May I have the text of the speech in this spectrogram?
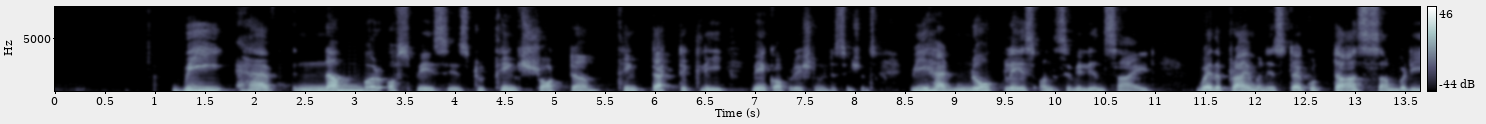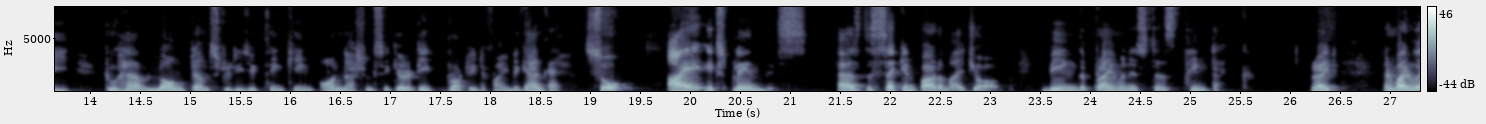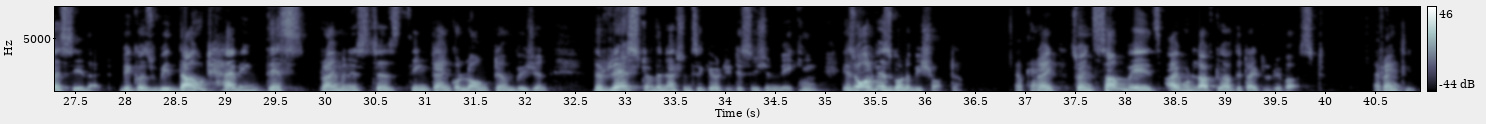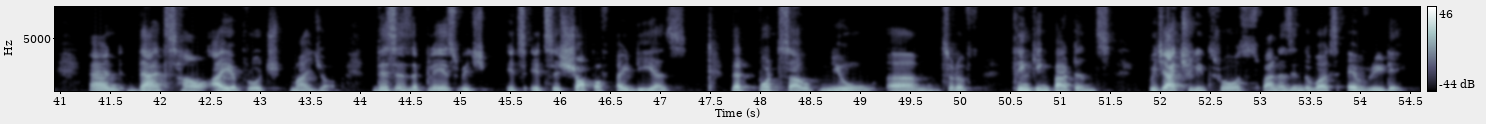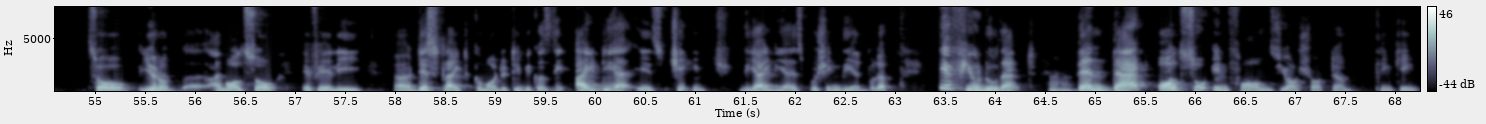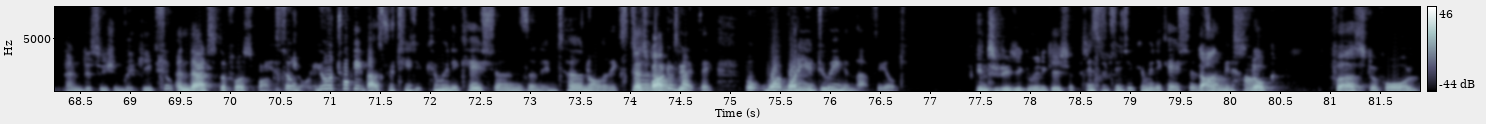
we have number of spaces to think short term, think tactically, make operational decisions. We had no place on the civilian side where the prime minister could task somebody to have long term strategic thinking on national security, broadly defined again. Okay. So I explain this as the second part of my job being the prime minister's think tank, right? And why do I say that? Because without having this prime minister's think tank or long term vision, the rest of the national security decision making Mm. is always going to be short term, Okay. right? So, in some ways, I would love to have the title reversed Okay. frankly and that's how i approach my job this is a place which it's it's a shop of ideas that puts out new um, sort of thinking patterns which actually throws spanners in the works every day so you know i'm also a fairly uh, disliked commodity because the idea is change the idea is pushing the envelope if you do that Mhm. then that also informs your short term thinking and decision making So- and that's the first part So you're talking about strategic communications and internal and external that's part of it. thing. But what what are you doing in that field? in strategic communications In strategic communications? tons I mean, how, look first of all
